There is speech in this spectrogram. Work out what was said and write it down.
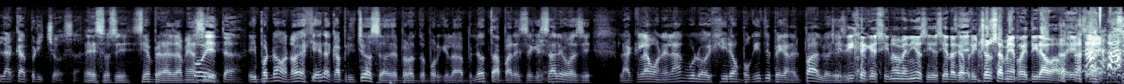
la caprichosa. Eso sí, siempre la llamé así. Poeta. Y por, no, no es que era caprichosa de pronto, porque la pelota parece que sale, vos decís, la clavo en el ángulo y gira un poquito y pega en el palo. Y dije "Para". que si no venía, si decía la caprichosa, me retiraba. Sí.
